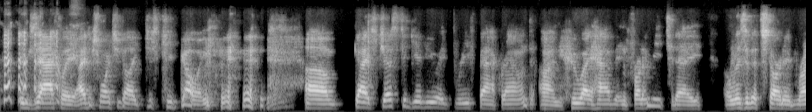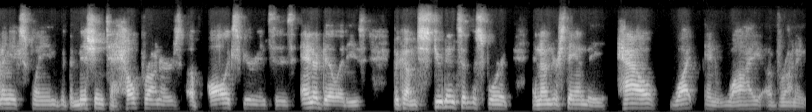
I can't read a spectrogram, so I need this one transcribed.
exactly. I just want you to like just keep going. um, guys, just to give you a brief background on who I have in front of me today, Elizabeth started Running Explained with the mission to help runners of all experiences and abilities become students of the sport and understand the how, what, and why of running.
